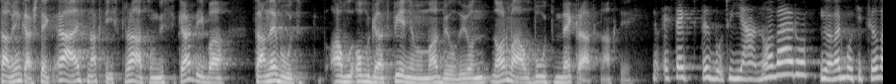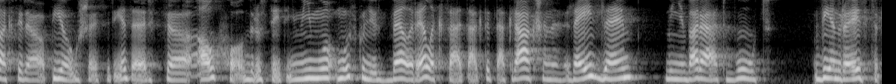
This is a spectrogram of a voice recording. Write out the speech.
tā vienkārši teikt, ka es naktī krācu un viss ir kārtībā, tā nebūtu obligāti pieņemama atbilde, jo normāli būtu nekrāt naktī. Nu, es teiktu, tas būtu jānovēro, jo varbūt, ja cilvēks ir pieaugušais, ir iedzēris alkoholu druscīti, viņa muskuļi ir vēl relaksētāki, tad tā krāpšana reizēm varētu būt vienu reizi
